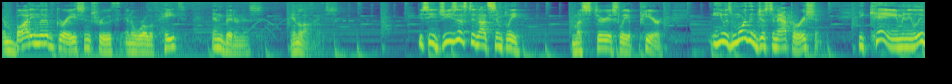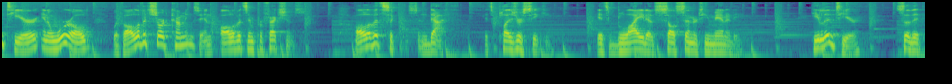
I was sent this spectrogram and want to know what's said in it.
embodiment of grace and truth in a world of hate and bitterness and lies. You see, Jesus did not simply mysteriously appear, he was more than just an apparition. He came and he lived here in a world with all of its shortcomings and all of its imperfections, all of its sickness and death, its pleasure seeking, its blight of self centered humanity. He lived here so that,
